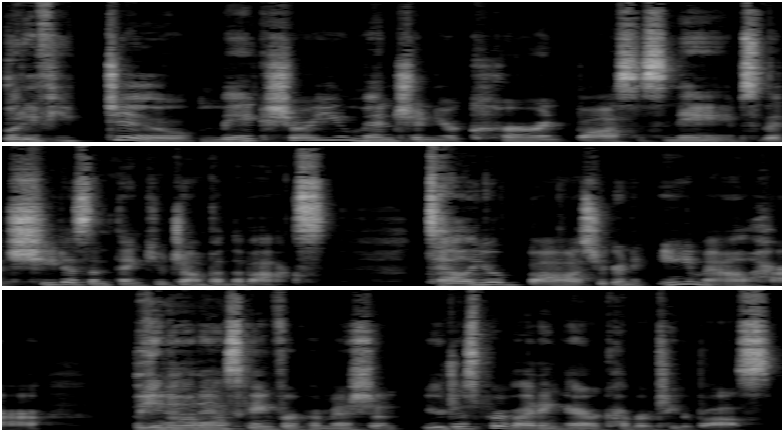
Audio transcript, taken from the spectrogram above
But if you do, make sure you mention your current boss's name so that she doesn't think you're jumping the box. Tell your boss you're going to email her, but you're not asking for permission. You're just providing air cover to your boss.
